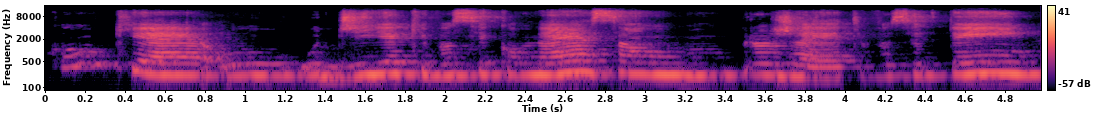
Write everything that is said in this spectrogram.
como que é o, o dia que você começa um, um, projeto? Você tem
